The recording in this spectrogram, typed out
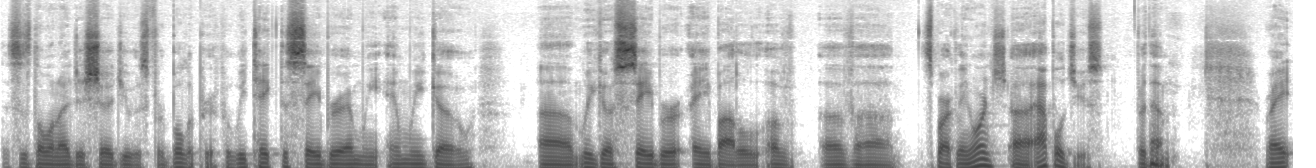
This is the one I just showed you was for bulletproof, but we take the saber and we and we go uh, we go saber a bottle of of uh, sparkling orange uh, apple juice for them, right?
